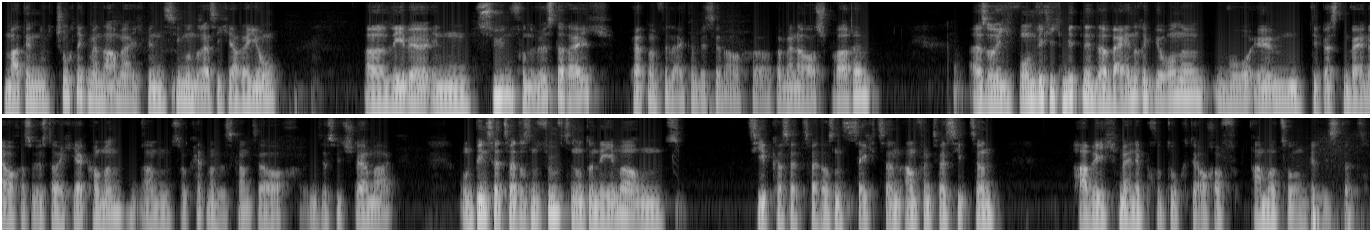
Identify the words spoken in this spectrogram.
Martin Tschuchnik mein Name. Ich bin 37 Jahre jung, äh, lebe im Süden von Österreich. Hört man vielleicht ein bisschen auch äh, bei meiner Aussprache. Also ich wohne wirklich mitten in der Weinregion, wo eben die besten Weine auch aus Österreich herkommen. Ähm, so kennt man das Ganze auch in der Südsteiermark. Und bin seit 2015 Unternehmer und circa seit 2016, Anfang 2017 habe ich meine Produkte auch auf Amazon gelistet.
